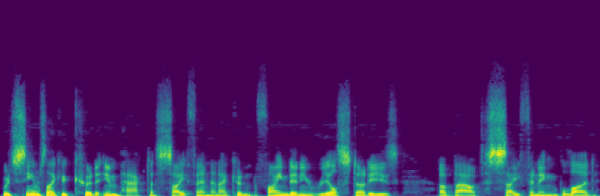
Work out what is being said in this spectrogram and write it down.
which seems like it could impact a siphon. And I couldn't find any real studies about siphoning blood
